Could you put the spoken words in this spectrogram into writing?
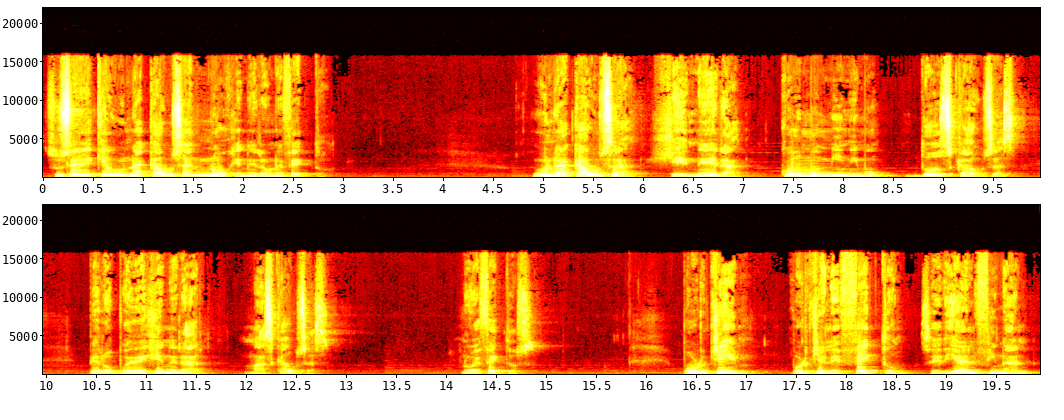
sucede que una causa no genera un efecto. Una causa genera como mínimo dos causas, pero puede generar más causas, no efectos. ¿Por qué? Porque el efecto sería el final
